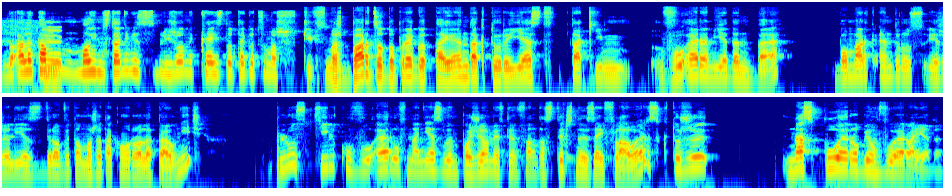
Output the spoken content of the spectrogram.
No ale tam y moim zdaniem jest zbliżony case do tego, co masz w Chiefs. Masz bardzo dobrego tajenda, który jest takim WR-em 1B, bo Mark Andrews, jeżeli jest zdrowy, to może taką rolę pełnić. Plus kilku WR-ów na niezłym poziomie, w tym fantastyczny Zay Flowers, którzy na spółę robią WRA 1.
